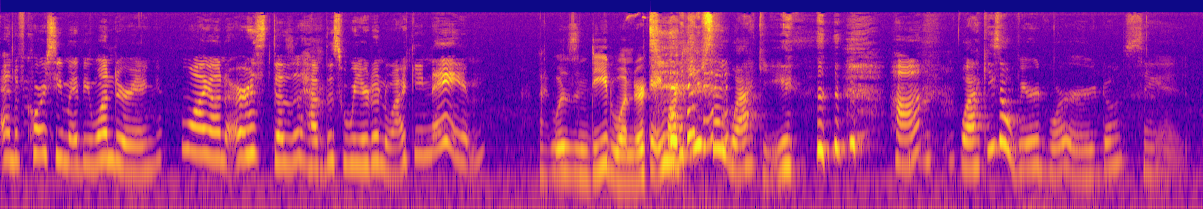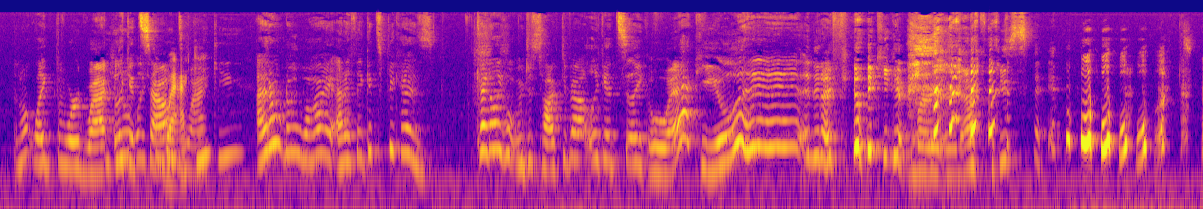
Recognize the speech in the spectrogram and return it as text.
And of course, you may be wondering why on earth does it have this weird and wacky name? I was indeed wondering. Why did you say wacky? Huh? Wacky's a weird word. Don't say it. I don't like the word wacky. You Like it the sounds word wacky? I don't know why, and I think it's because kind of like what we just talked about. Like it's like wacky, and then I feel like you get murdered after you say it. what?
